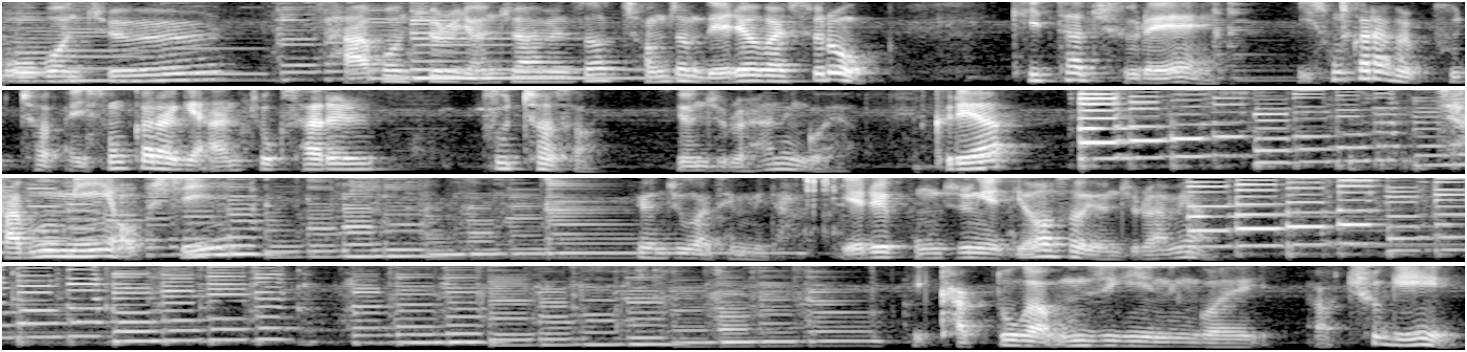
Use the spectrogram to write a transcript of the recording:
5번 줄, 4번 줄을 연주하면서 점점 내려갈수록 기타 줄에 이 손가락을 붙여, 이 손가락의 안쪽 살을 붙여서 연주를 하는 거예요. 그래야 잡음이 없이 연주가 됩니다. 얘를 공중에 띄워서 연주를 하면 이 각도가 움직이는 거에 어, 축이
